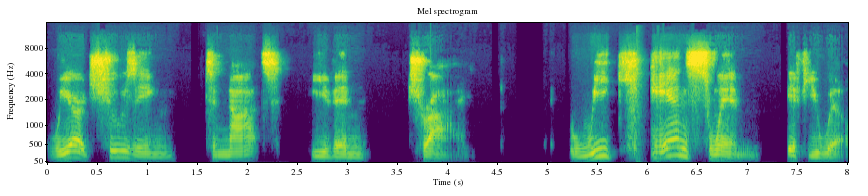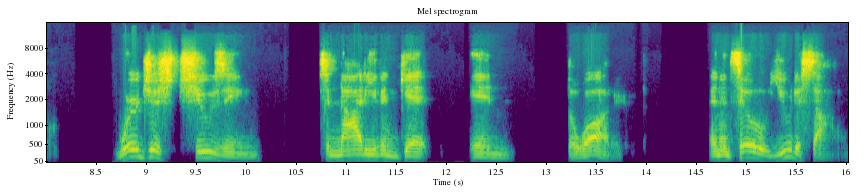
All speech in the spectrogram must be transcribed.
We are choosing to not even try. We can swim, if you will. We're just choosing to not even get in the water. And until you decide,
